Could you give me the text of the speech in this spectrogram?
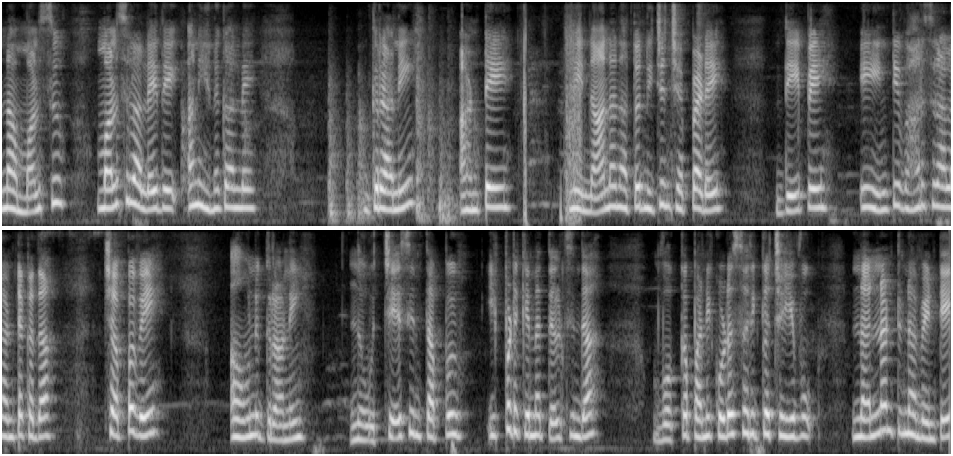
నా మనసు మనసులో లేదే అని వెనకాలనే గ్రాని అంటే మీ నాన్న నాతో నిజం చెప్పాడే. దీపే ఈ ఇంటి వారసురాలంట కదా. చెప్పవే. అవును గ్రాని నువ్వు చేసిన తప్పు ఇప్పటికైనా తెలిసిందా? ఒక్క పని కూడా సరిగ్గా చేయవు నన్నంటున్నావేంటే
